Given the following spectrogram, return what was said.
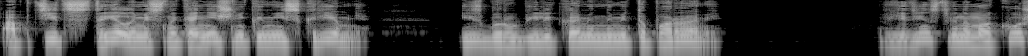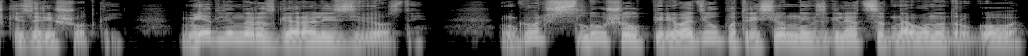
а птиц стрелами с наконечниками из кремня. Избы рубили каменными топорами. В единственном окошке за решеткой медленно разгорались звезды. Гольш слушал, переводил потрясенный взгляд с одного на другого.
